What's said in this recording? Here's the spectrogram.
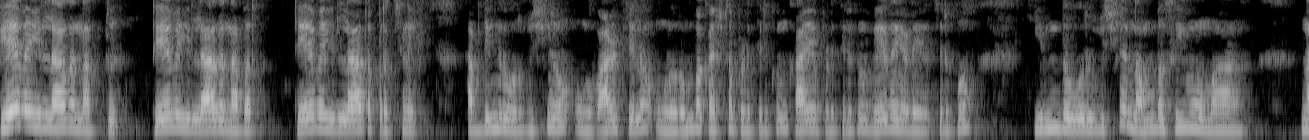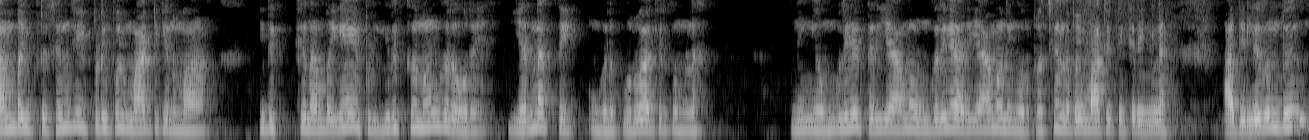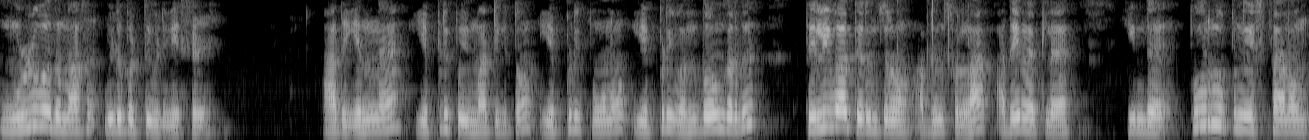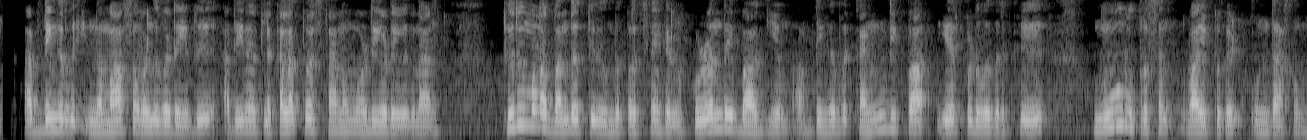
தேவையில்லாத நட்பு தேவையில்லாத நபர் தேவையில்லாத பிரச்சனை அப்படிங்கிற ஒரு விஷயம் உங்கள் வாழ்க்கையில் உங்களை ரொம்ப கஷ்டப்படுத்தியிருக்கும் காயப்படுத்தியிருக்கும் வேதனை அடைய வச்சுருக்கும். இந்த ஒரு விஷயம் நம்ம செய்வோமா? நம்ம இப்படி செஞ்சு இப்படி போய் மாட்டிக்கணுமா? இதுக்கு நம்ம ஏன் இப்படி இருக்கணுங்கிற ஒரு எண்ணத்தை உங்களுக்கு உருவாக்கியிருக்கோம்ல. நீங்கள் உங்களையே தெரியாமல் உங்களையே அறியாமல் நீங்கள் ஒரு பிரச்சனையில் போய் மாட்டிட்டு நிற்கிறீங்களே அதிலிருந்து முழுவதுமாக விடுபட்டு விடுவீர்கள். அது என்ன எப்படி போய் மாட்டிக்கிட்டோம் எப்படி போனோம் எப்படி வந்தோங்கிறது தெளிவாக தெரிஞ்சிடும் அப்படின்னு சொல்லலாம். அதே நேரத்தில் இந்த பூர்வ புண்ணியஸ்தானம் அப்படிங்கிறது இந்த மாதம் வலுவடையுது. அதே நேரத்தில் கலத்த ஸ்தானமும் வலுவடைவதனால் திருமண பந்தத்தில் இருந்த பிரச்சனைகள் குழந்தை பாக்கியம் அப்படிங்கிறது கண்டிப்பாக ஏற்படுவதற்கு நூறு பர்சன்ட் வாய்ப்புகள் உண்டாகும்.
